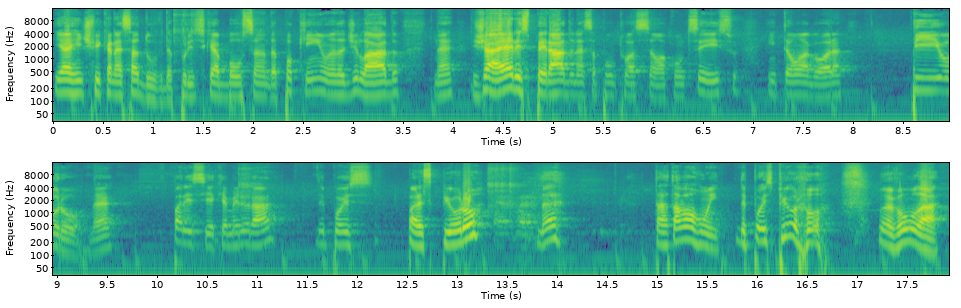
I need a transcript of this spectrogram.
e a gente fica nessa dúvida. Por isso que a bolsa anda pouquinho, anda de lado, né? Já era esperado nessa pontuação acontecer isso, então agora piorou, né? Parecia que ia melhorar, depois parece que piorou, né? Tá, tava ruim, depois piorou. Mas vamos lá.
